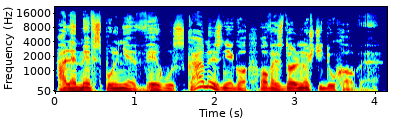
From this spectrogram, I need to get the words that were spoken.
Ale my wspólnie wyłuskamy z niego owe zdolności duchowe.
